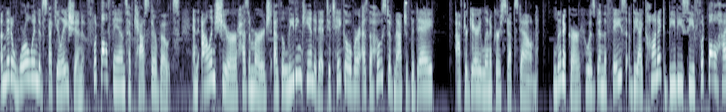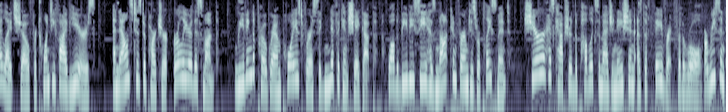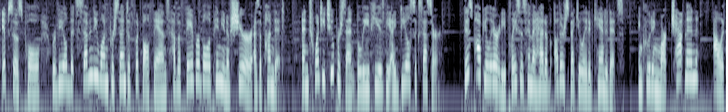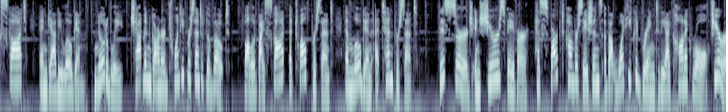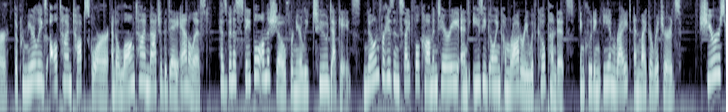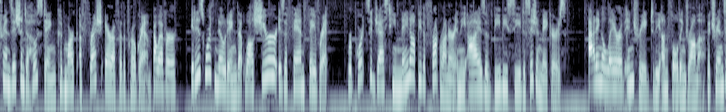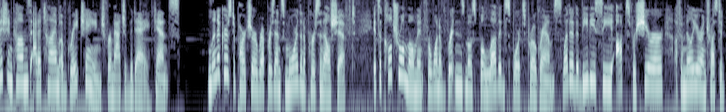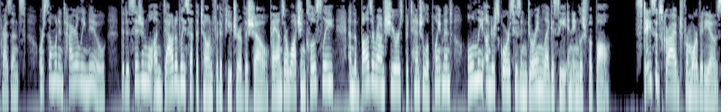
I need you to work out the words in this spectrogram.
Amid a whirlwind of speculation, football fans have cast their votes, and Alan Shearer has emerged as the leading candidate to take over as the host of Match of the Day after Gary Lineker steps down. Lineker, who has been the face of the iconic BBC football highlights show for 25 years, announced his departure earlier this month, leaving the program poised for a significant shakeup. While the BBC has not confirmed his replacement, Shearer has captured the public's imagination as the favorite for the role. A recent Ipsos poll revealed that 71% of football fans have a favorable opinion of Shearer as a pundit, and 22% believe he is the ideal successor. This popularity places him ahead of other speculated candidates, including Mark Chapman, Alex Scott, and Gabby Logan. Notably, Chapman garnered 20% of the vote, followed by Scott at 12% and Logan at 10%. This surge in Shearer's favor has sparked conversations about what he could bring to the iconic role. Shearer, the Premier League's all-time top scorer and a longtime Match of the Day analyst, has been a staple on the show for nearly two decades. Known for his insightful commentary and easygoing camaraderie with co-pundits, including Ian Wright and Micah Richards, Shearer's transition to hosting could mark a fresh era for the program. However, it is worth noting that while Shearer is a fan favorite, reports suggest he may not be the frontrunner in the eyes of BBC decision-makers, adding a layer of intrigue to the unfolding drama. The transition comes at a time of great change for Match of the Day. Kents. Lineker's departure represents more than a personnel shift. It's a cultural moment for one of Britain's most beloved sports programs. Whether the BBC opts for Shearer, a familiar and trusted presence, or someone entirely new, the decision will undoubtedly set the tone for the future of the show. Fans are watching closely, and the buzz around Shearer's potential appointment only underscores his enduring legacy in English football. Stay subscribed for more videos.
